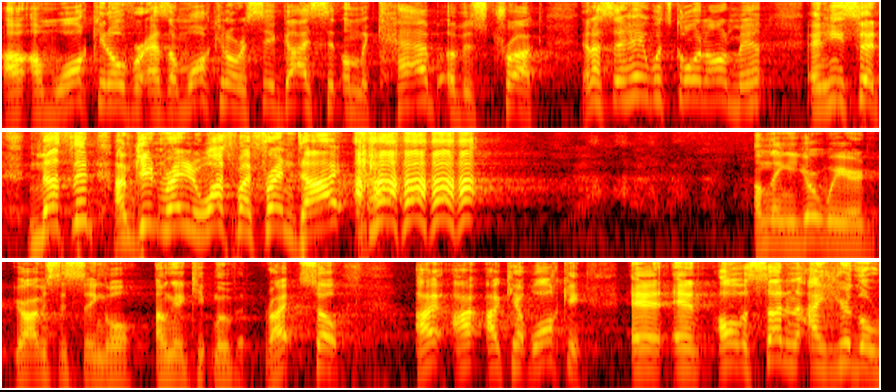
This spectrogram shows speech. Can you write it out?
uh, I'm walking over, as I'm walking over, I see a guy sitting on the cab of his truck. And I said, Hey, what's going on, man? And he said, Nothing. I'm getting ready to watch my friend die. I'm thinking, You're weird. You're obviously single. I'm going to keep moving, right? So I, I, I kept walking, and, and all of a sudden, I hear the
